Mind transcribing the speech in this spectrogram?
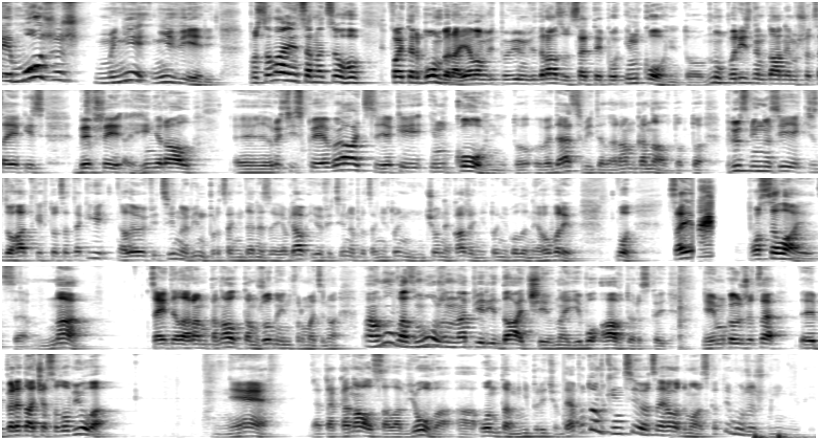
Ти можеш мені не вірити. Посилається на цього файтер-бомбера, я вам відповім відразу, це типу інкогніто. Ну, по різним даним, що це якийсь бивший генерал е, російської авіації, який інкогніто веде свій телеграм-канал. Тобто, плюс-мінус є якісь догадки, хто це такий, але офіційно він про це ніде не заявляв, і офіційно про це ніхто нічого не каже, ніхто ніколи не говорив. От, це посилається на цей телеграм-канал, там жодної інформації немає. А ну, возможно, на передачі на його авторській. Я йому кажу, що це е, передача Соловйова. Ні, це канал Соловйова, а он там ні при чому. А потім в кінці оцього отмазка. Ти можеш вірити.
